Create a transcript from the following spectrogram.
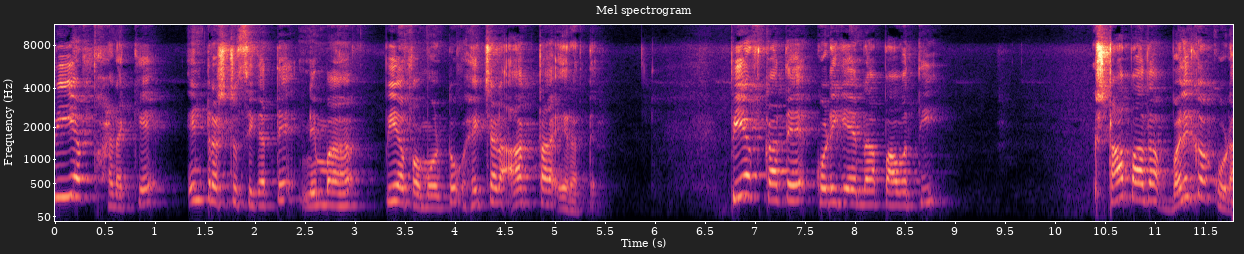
ಪಿ ಎಫ್ ಹಣಕ್ಕೆ ಇಂಟ್ರೆಸ್ಟ್ ಸಿಗತ್ತೆ, ನಿಮ್ಮ ಪಿ ಎಫ್ ಅಮೌಂಟು ಹೆಚ್ಚಳ ಆಗ್ತಾ ಇರುತ್ತೆ. ಪಿ ಎಫ್ ಖಾತೆ ಕೊಡುಗೆಯನ್ನು ಪಾವತಿ ಸ್ಟಾಪ್ ಆದ ಬಳಿಕ ಕೂಡ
